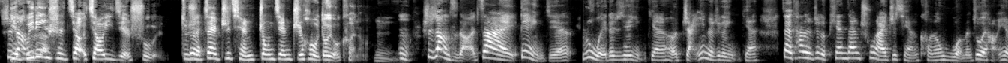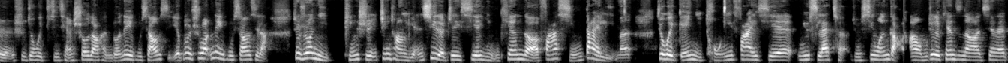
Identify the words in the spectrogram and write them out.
是这也不一定是交交易结束，就是在之前、中间、之后都有可能。嗯嗯，是这样子的，在电影节入围的这些影片和展映的这个影片，在它的这个片单出来之前，可能我们作为行业人士就会提前收到很多内部消息，也不是说内部消息啦，就是说你平时经常联系的这些影片的发行代理们，就会给你统一发一些 newsletter，就是新闻稿啊。我们这个片子呢，现在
